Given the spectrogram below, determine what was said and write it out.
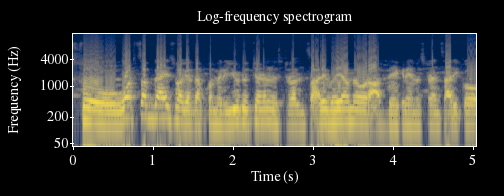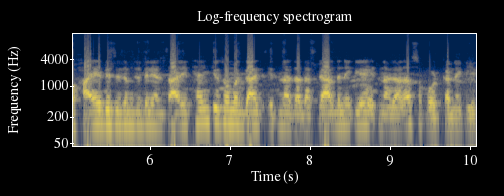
सो व्हाट्सअप गाइस स्वागत है आपका मेरे YouTube चैनल मिस्टर अंसारी भैया में और आप देख रहे हैं मिस्टर अंसारी को hi this is Amjad Ansari thank you so much guys इतना ज़्यादा प्यार देने के लिए इतना ज़्यादा सपोर्ट करने के लिए।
